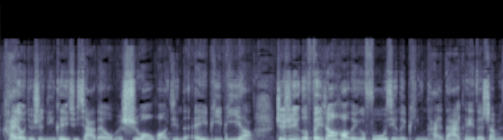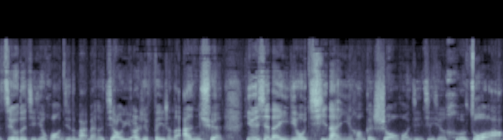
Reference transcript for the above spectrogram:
还有就是您可以去下载我们狮王黄金的 APP 啊，这是一个非常好的一个服务性的平台，大家可以在上面自由的进行黄金的买卖和交易，而且非常的安全。因为现在已经有七大银行跟狮王黄金进行合作啊，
